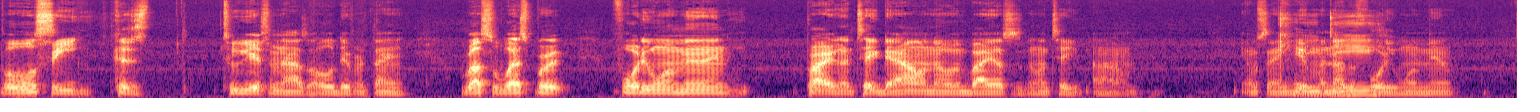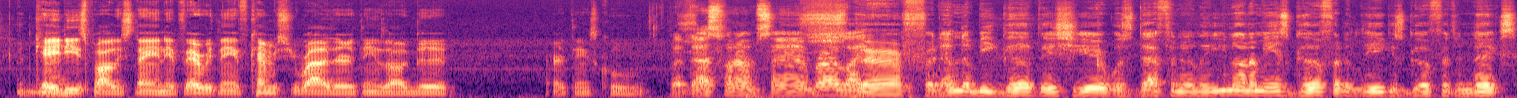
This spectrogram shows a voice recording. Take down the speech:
Well, we'll see because two years from now is a whole different thing. Russell Westbrook, 41 million, probably gonna take that. I don't know anybody else is gonna take. Um, you know what I'm saying? Give him another KD. 41 mil. Again. KD's probably staying if everything, if chemistry rises, everything's all good. Everything's cool. But that's what I'm saying, bro. Like Steph. for them to be good this year was definitely, you know what I mean. It's good for the league. It's good for the Knicks.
